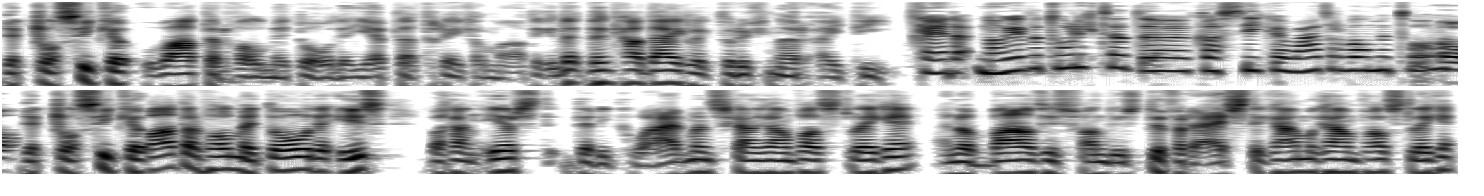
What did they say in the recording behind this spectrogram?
de klassieke watervalmethode. Je hebt dat regelmatig. Dat, dat gaat eigenlijk terug naar IT. Kan je dat nog even toelichten, de klassieke watervalmethode? De klassieke watervalmethode is, we gaan eerst de requirements gaan, gaan vastleggen en op basis van dus de vereisten gaan we gaan vastleggen.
